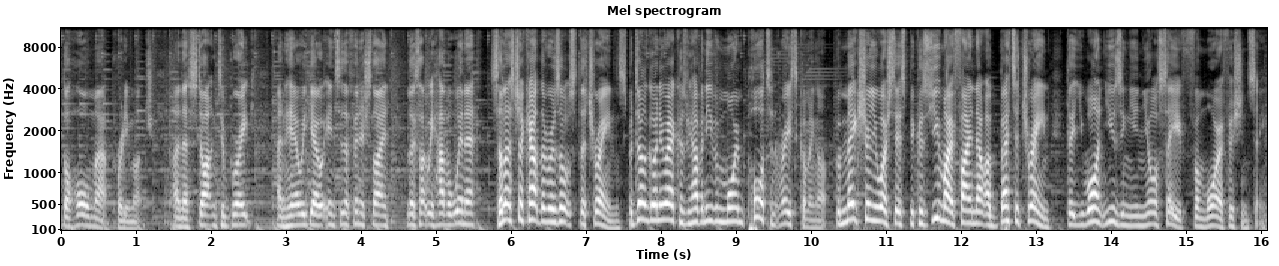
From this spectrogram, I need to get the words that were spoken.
the whole map pretty much. And they're starting to break, and here we go into the finish line. Looks like we have a winner. So let's check out the results of the trains. But don't go anywhere because we have an even more important race coming up. But make sure you watch this because you might find out a better train that you aren't using in your save for more efficiency.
